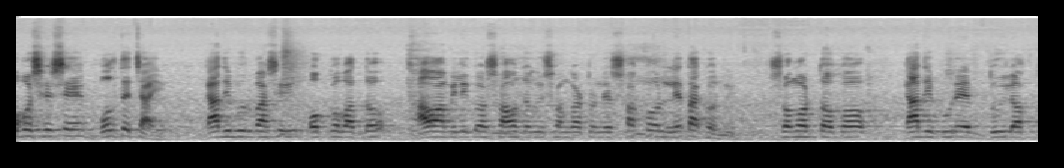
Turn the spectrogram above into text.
অবশেষে বলতে চাই, গাজীপুরবাসী ঐক্যবদ্ধ, আওয়ামী লীগ সহযোগী সংগঠনের সকল নেতাকর্মী, সমর্থক গাজীপুরের দুই লক্ষ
